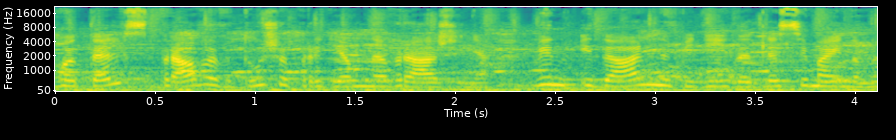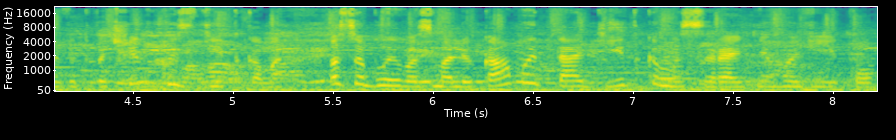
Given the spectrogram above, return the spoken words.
Готель справив дуже приємне враження. Він ідеально підійде для сімейного відпочинку з дітками, особливо з малюками та дітками середнього віку.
